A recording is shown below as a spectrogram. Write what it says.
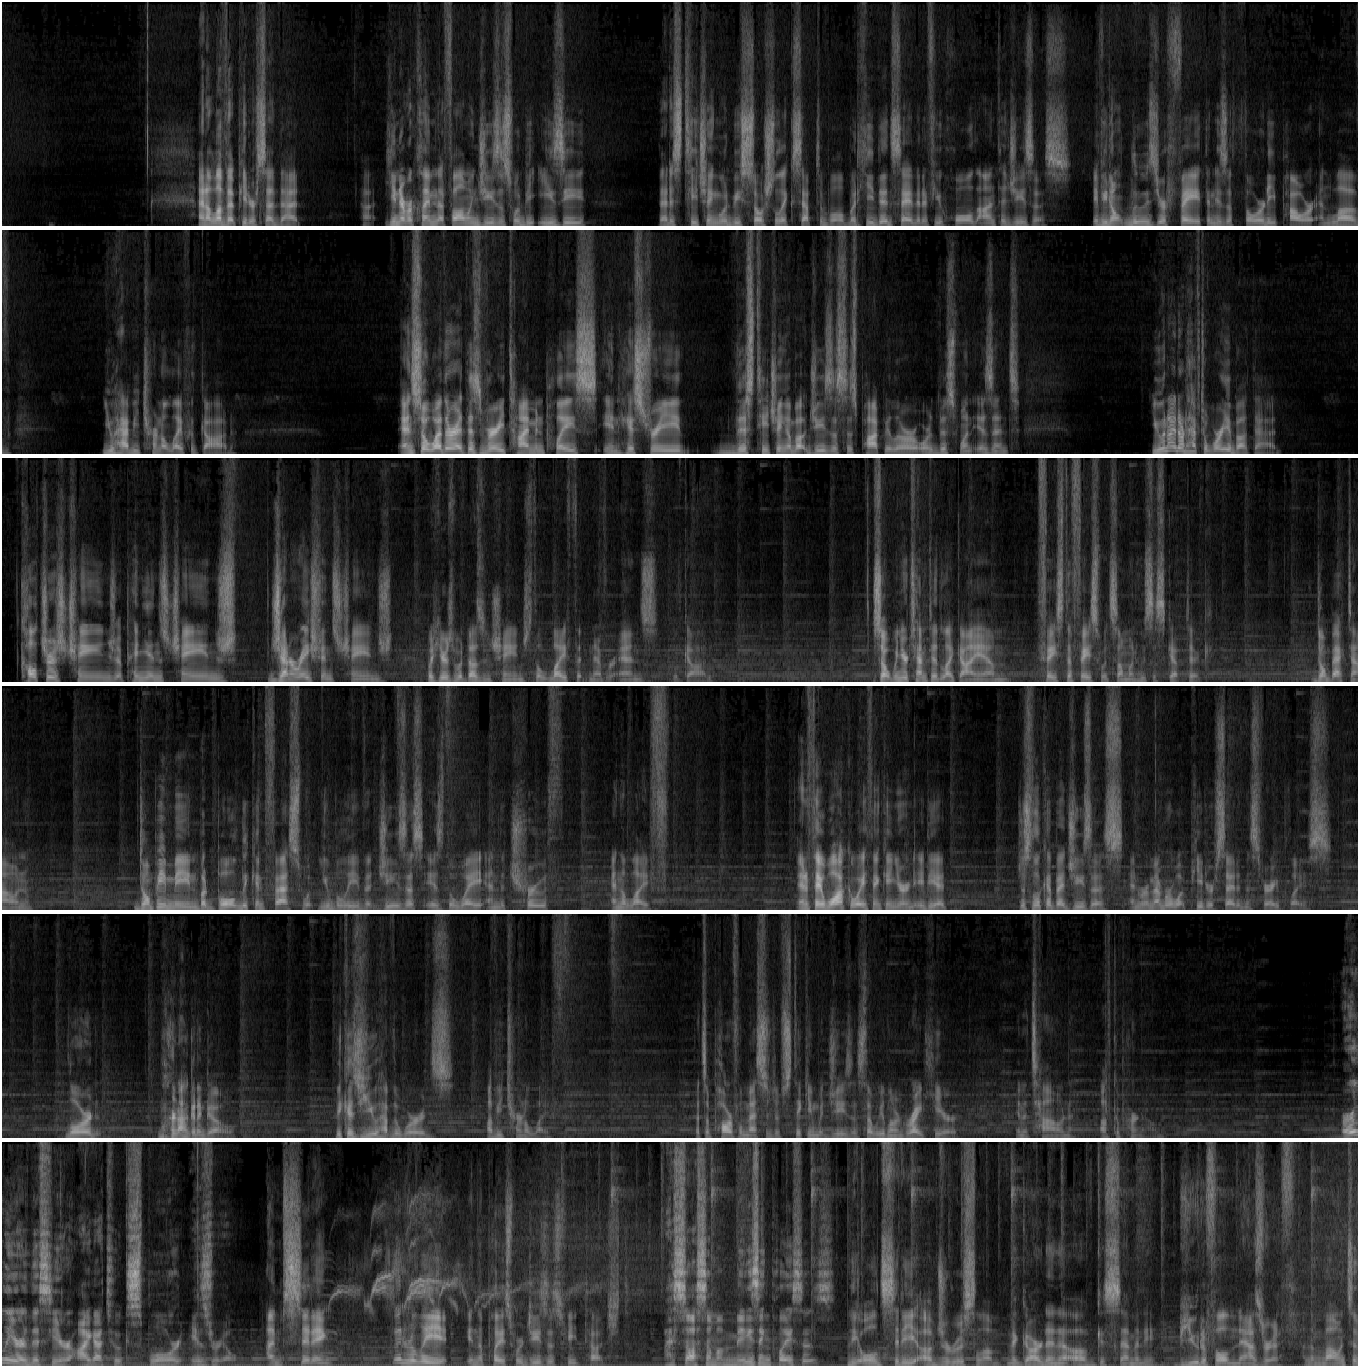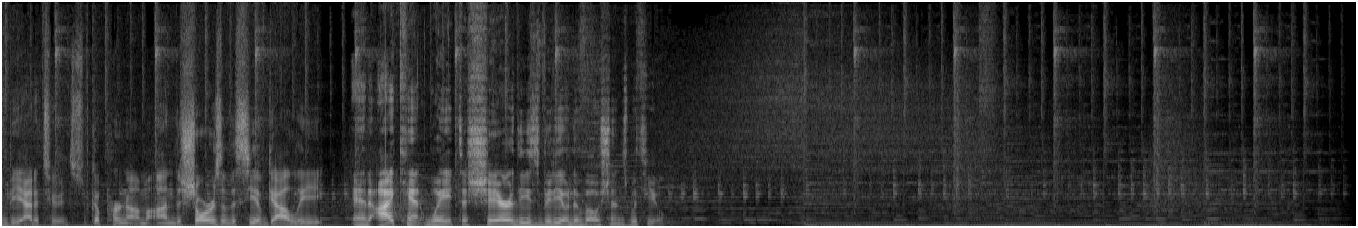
And I love that Peter said that. Uh, he never claimed that following Jesus would be easy, that his teaching would be socially acceptable, but he did say that if you hold on to Jesus, if you don't lose your faith in his authority, power, and love, you have eternal life with God. And so, whether at this very time and place in history this teaching about Jesus is popular or this one isn't, you and I don't have to worry about that. Cultures change, opinions change, generations change, but here's what doesn't change the life that never ends with God. So, when you're tempted, like I am, face to face with someone who's a skeptic, don't back down. Don't be mean, but boldly confess what you believe that Jesus is the way and the truth and the life. And if they walk away thinking you're an idiot, just look up at Jesus and remember what Peter said in this very place Lord, we're not going to go because you have the words of eternal life. That's a powerful message of sticking with Jesus that we learned right here in the town of Capernaum. Earlier this year, I got to explore Israel. I'm sitting literally in the place where Jesus' feet touched. I saw some amazing places the old city of Jerusalem, the Garden of Gethsemane, beautiful Nazareth, and the Mount of Beatitudes, Capernaum, on the shores of the Sea of Galilee, and I can't wait to share these video devotions with you.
